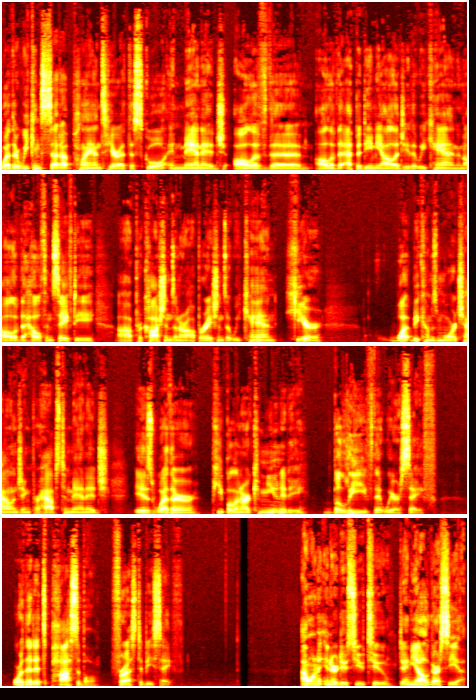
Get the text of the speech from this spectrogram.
whether we can set up plans here at the school and manage all of the all of the epidemiology that we can and all of the health and safety uh, precautions in our operations that we can here. What becomes more challenging, perhaps, to manage is whether people in our community believe that we are safe or that it's possible for us to be safe. I want to introduce you to Danielle Garcia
